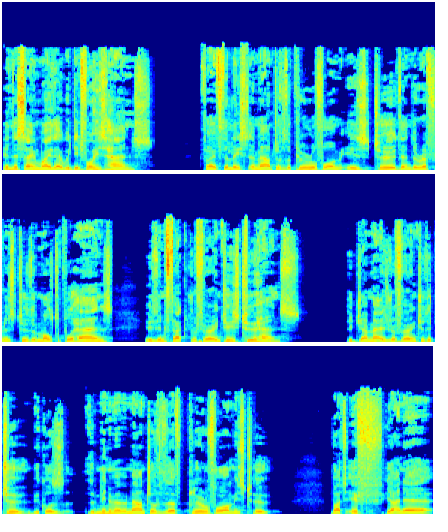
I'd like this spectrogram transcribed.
in the same way that we did for his hands. For if the least amount of the plural form is two, then the reference to the multiple hands is in fact referring to his two hands. The jama is referring to the two because the minimum amount of the plural form is two. But if yani,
